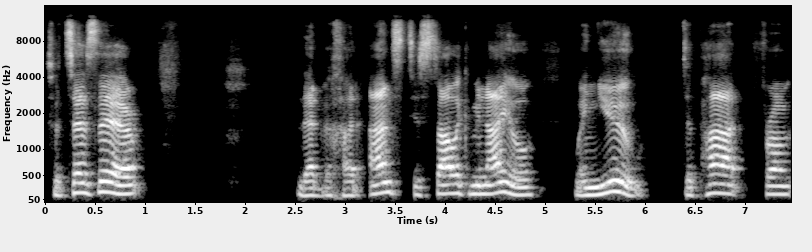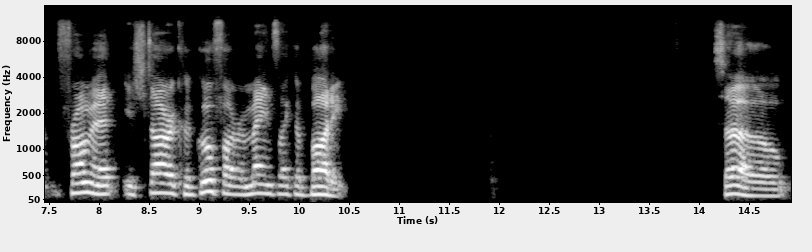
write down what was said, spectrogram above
So it says there that when you depart from, from it, ishtara kagufa remains like a body. So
